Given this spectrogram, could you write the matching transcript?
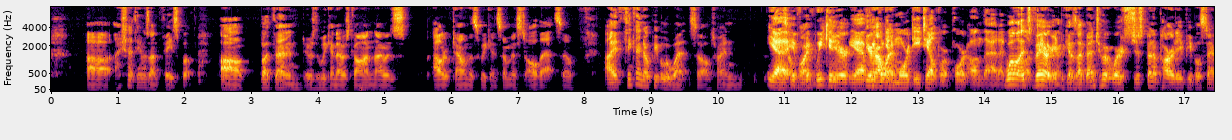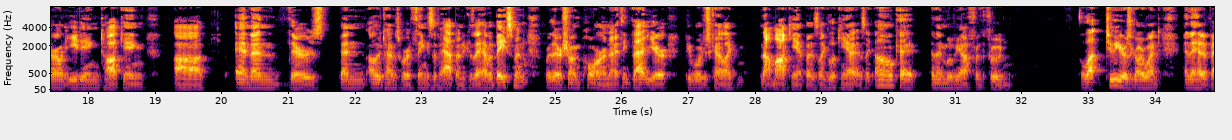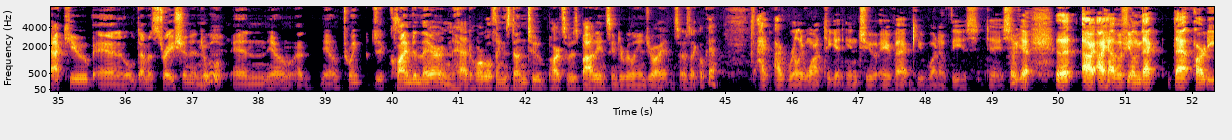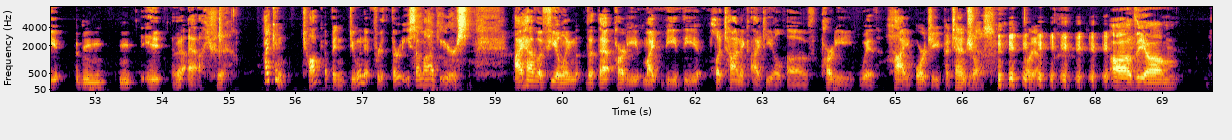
uh, actually, I think it was on Facebook. Uh, but then it was the weekend I was gone. I was out of town this weekend, so missed all that. So I think I know people who went, so I'll try and. yeah, if, point if we can, hear- yeah, hear we how can get a more detailed report on that. I'd Well, it's varied because I've been to it where it's just been a party, people standing around eating, talking, uh, and then there's been other times where things have happened because they have a basement where they're showing porn. And I think that year people were just kind of like not mocking it, but it's like looking at it. It's like, oh, okay, and then moving off for the food. Lot two years ago, I went and they had a vac cube and a little demonstration, and Ooh. and you know, uh, you know, Twink climbed in there and had horrible things done to parts of his body and seemed to really enjoy it. And so I was like, okay, I, I really want to get into a vacuum one of these days. So yeah, uh, I, I have a feeling that that party. mm, mm, it- uh, I can talk. I've been doing it for thirty some odd years. I have a feeling that that party might be the platonic ideal of party with high orgy potential. Oh yeah. Uh, the um,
